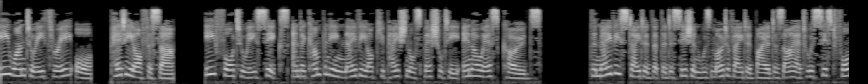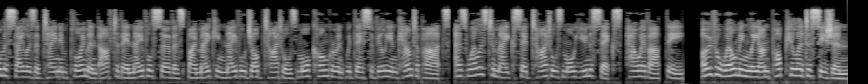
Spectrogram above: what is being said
E1 to E3 or petty officer E4 to E6 and accompanying Navy Occupational Specialty NOS codes. The Navy stated that the decision was motivated by a desire to assist former sailors obtain employment after their naval service by making naval job titles more congruent with their civilian counterparts, as well as to make said titles more unisex. However, the overwhelmingly unpopular decision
